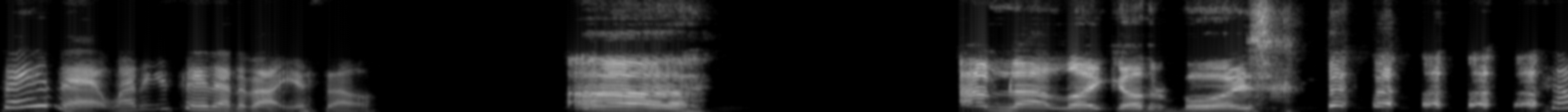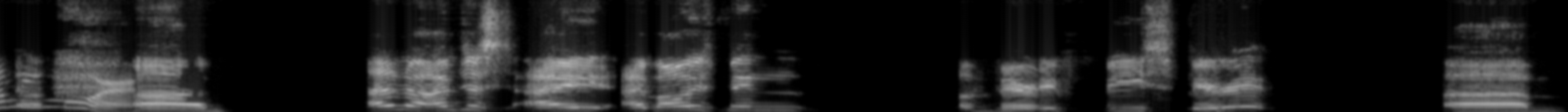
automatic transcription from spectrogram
say that? Why do you say that about yourself? Ah, uh, I'm not like other boys. Tell me more. Um, I don't know. I'm just I I've always been a very free spirit, um,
